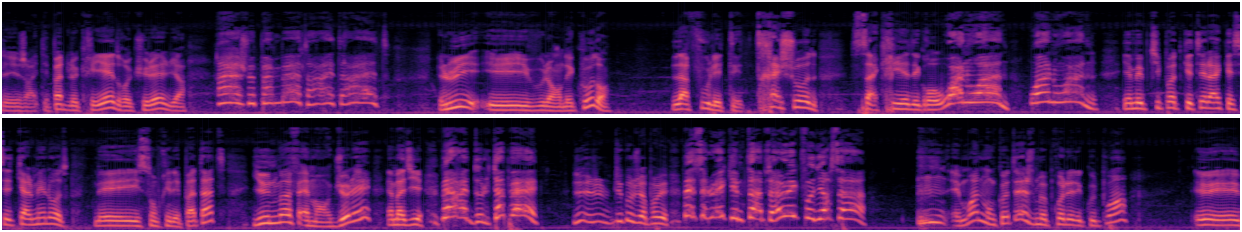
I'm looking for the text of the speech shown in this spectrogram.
Et j'arrêtais pas de le crier, de reculer, de dire Ah, je veux pas me battre, arrête, arrête. lui, il voulait en découdre. La foule était très chaude. Ça criait des gros one one, one one. Il y a mes petits potes qui étaient là, qui essayaient de calmer l'autre. Mais ils se sont pris des patates. Il y a une meuf, elle m'a engueulé. Elle m'a dit, mais arrête de le taper! Du coup, j'ai répondu, mais c'est lui qui me tape, c'est lui qu'il faut dire ça! Et moi, de mon côté, je me prenais des coups de poing. Et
